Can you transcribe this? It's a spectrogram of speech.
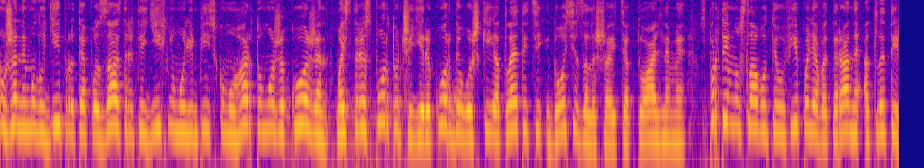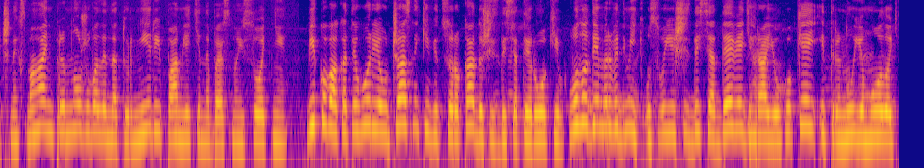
вже не молоді, проте позаздрити їхньому олімпійському гарту може кожен. Майстри спорту, чиї рекорди у важкій атлетиці і досі залишаються актуальними. Спортивну славу Теофіполя ветерани атлетичних змагань примножували на турнірі пам'яті Небесної Сотні. Вікова категорія учасників від 40 до 60 років. Володимир Ведмідь у свої 69 грає у хокей і тренує молодь,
